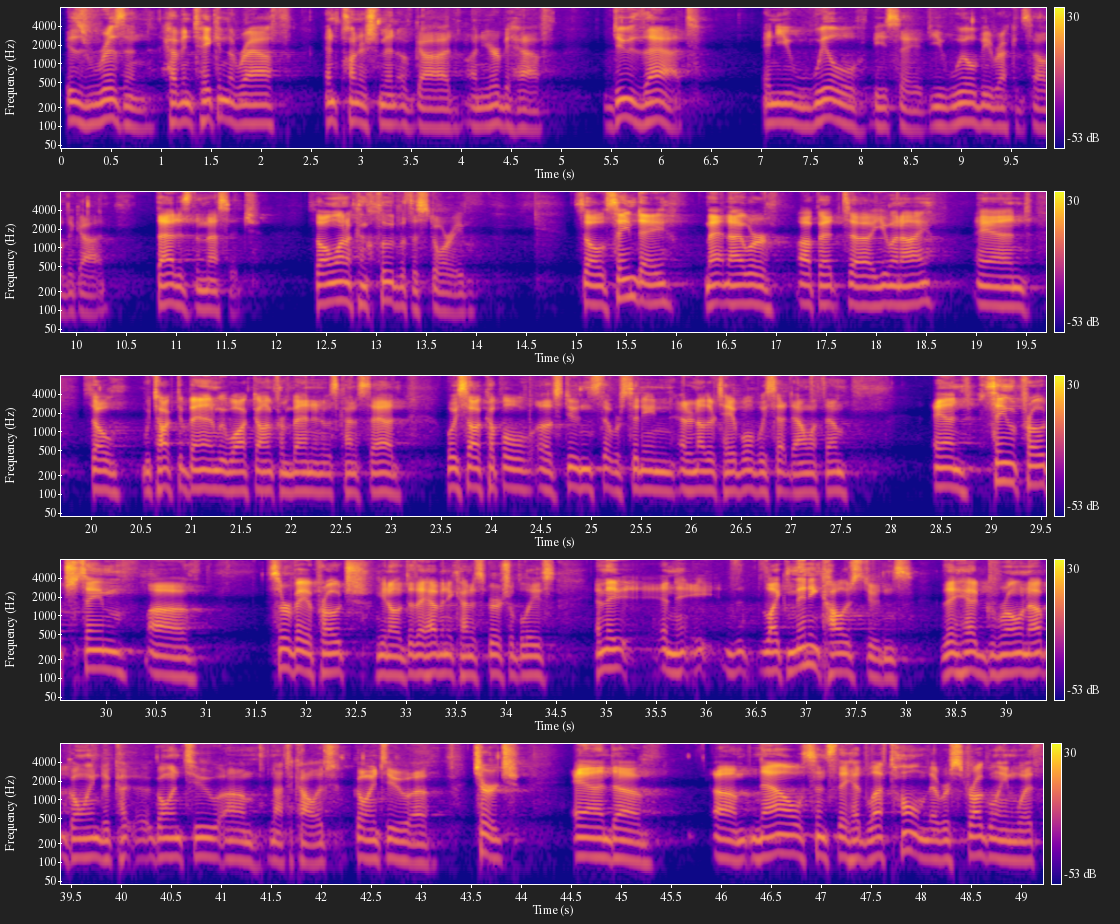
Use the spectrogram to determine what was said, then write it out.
is risen, having taken the wrath and punishment of God on your behalf. Do that, and you will be saved. You will be reconciled to God. That is the message. So I want to conclude with a story. So, same day, Matt and I were up at uh, UNI, and so we talked to Ben. We walked on from Ben, and it was kind of sad. We saw a couple of students that were sitting at another table. We sat down with them. And same approach, same uh, survey approach. You know, do they have any kind of spiritual beliefs? And they, and like many college students, they had grown up going to going to um, not to college, going to uh, church, and uh, um, now since they had left home, they were struggling with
